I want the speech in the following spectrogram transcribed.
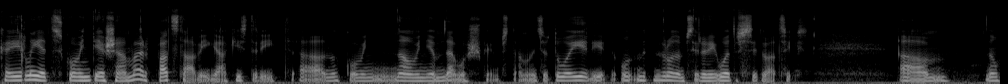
ka ir lietas, ko viņi tiešām var patstāvīgāk izdarīt, uh, nu, ko viņi nav viņiem devuši pirms tam. Līdz ar to ir, ir un, bet, protams, ir arī otras situācijas. Um, nu,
